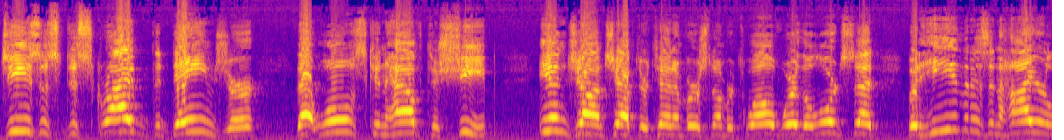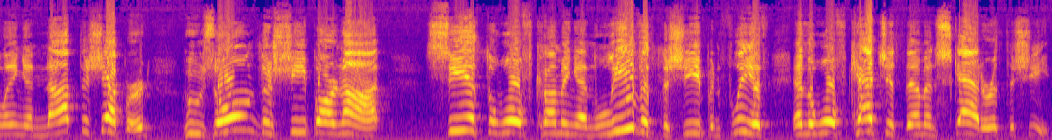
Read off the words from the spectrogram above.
Jesus described the danger that wolves can have to sheep in John chapter 10 and verse number 12, where the Lord said, But he that is an hireling and not the shepherd, whose own the sheep are not, seeth the wolf coming and leaveth the sheep and fleeth, and the wolf catcheth them and scattereth the sheep.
